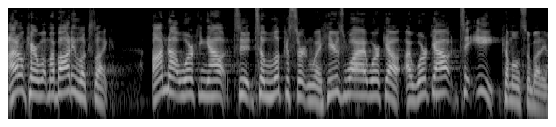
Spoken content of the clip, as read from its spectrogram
I don't care what my body looks like. I'm not working out to, to look a certain way. Here's why I work out I work out to eat. Come on, somebody.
